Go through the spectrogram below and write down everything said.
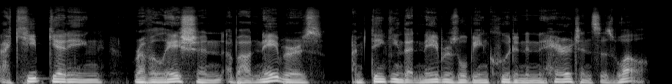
I keep getting revelation about neighbors. I'm thinking that neighbors will be included in inheritance as well,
